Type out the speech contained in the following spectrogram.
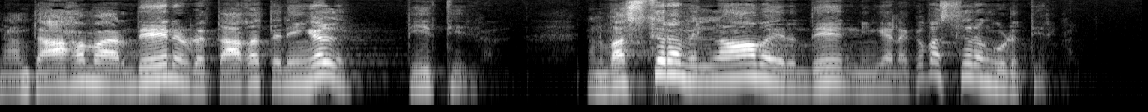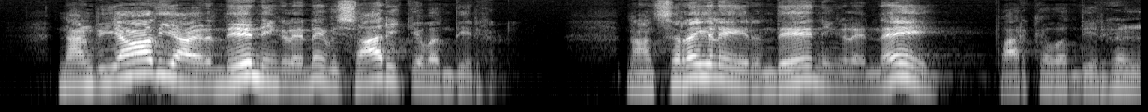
நான் தாகமா இருந்தேன் என்னுடைய தாகத்தை நீங்கள் தீர்த்தீர்கள். நான் வஸ்திரம் இல்லாமல் இருந்தேன் நீங்கள் எனக்கு வஸ்திரம் கொடுத்தீர்கள். நான் வியாதியாக இருந்தேன் நீங்கள் என்னை விசாரிக்க வந்தீர்கள். நான் சிறையில் இருந்தேன் நீங்கள் என்னை பார்க்க வந்தீர்கள்.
